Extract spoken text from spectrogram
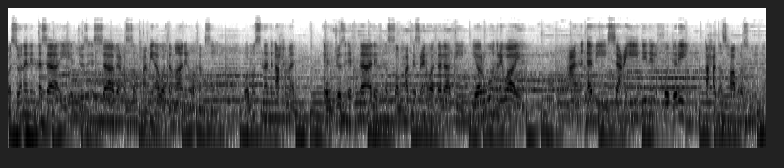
وسنن النسائي الجزء السابع الصفحة 158 ومسند أحمد. الجزء الثالث الصفحة 39 يروون رواية عن أبي سعيد الخدري أحد أصحاب رسول الله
